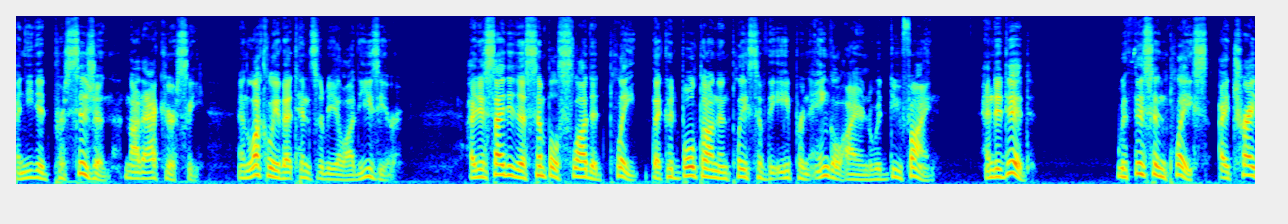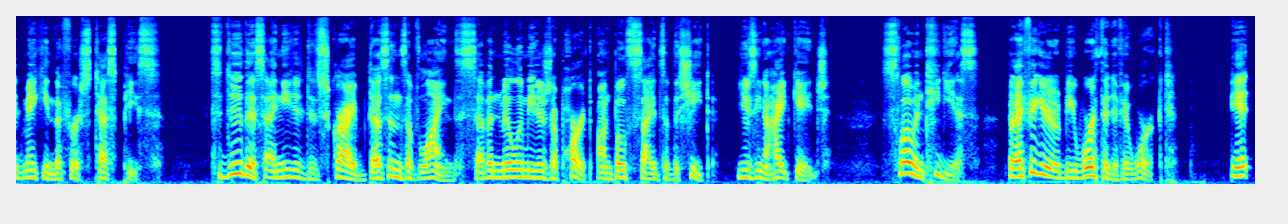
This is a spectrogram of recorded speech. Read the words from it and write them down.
I needed precision, not accuracy, and luckily that tends to be a lot easier. I decided a simple slotted plate that could bolt on in place of the apron angle iron would do fine. And it did. With this in place, I tried making the first test piece. To do this, I needed to describe dozens of lines 7 millimeters apart on both sides of the sheet, using a height gauge. Slow and tedious, but I figured it would be worth it if it worked. It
